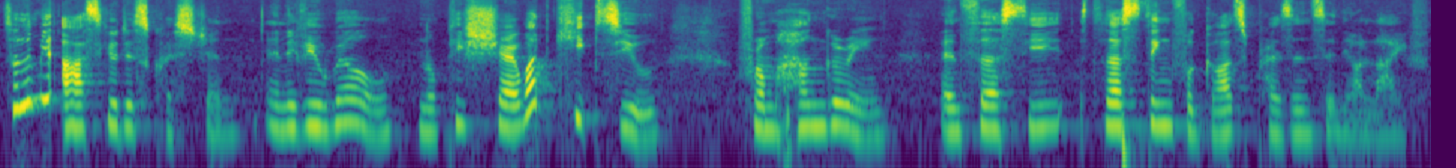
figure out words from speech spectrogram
So let me ask you this question, and if you will, know, please share what keeps you from hungering and thirsty, thirsting for God's presence in your life.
